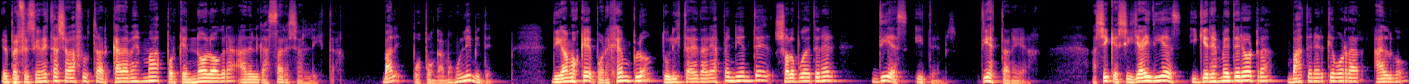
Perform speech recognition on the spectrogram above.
El perfeccionista se va a frustrar cada vez más porque no logra adelgazar esas listas. ¿Vale? Pues pongamos un límite. Digamos que, por ejemplo, tu lista de tareas pendientes solo puede tener 10 ítems, 10 tareas. Así que si ya hay 10 y quieres meter otra, vas a tener que borrar algo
